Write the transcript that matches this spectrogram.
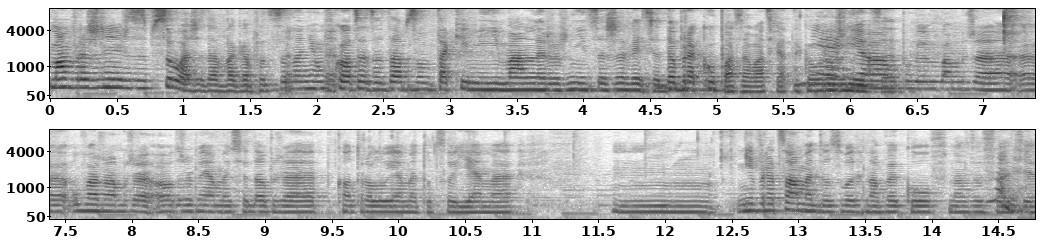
Mam wrażenie, że zepsuła się ta waga, po co na nią wchodzę, to tam są takie minimalne różnice, że wiecie, dobra kupa załatwia taką Nie, różnicę. ja powiem Wam, że e, uważam, że odżywiamy się dobrze, kontrolujemy to, co jemy. Mm, nie wracamy do złych nawyków na zasadzie,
